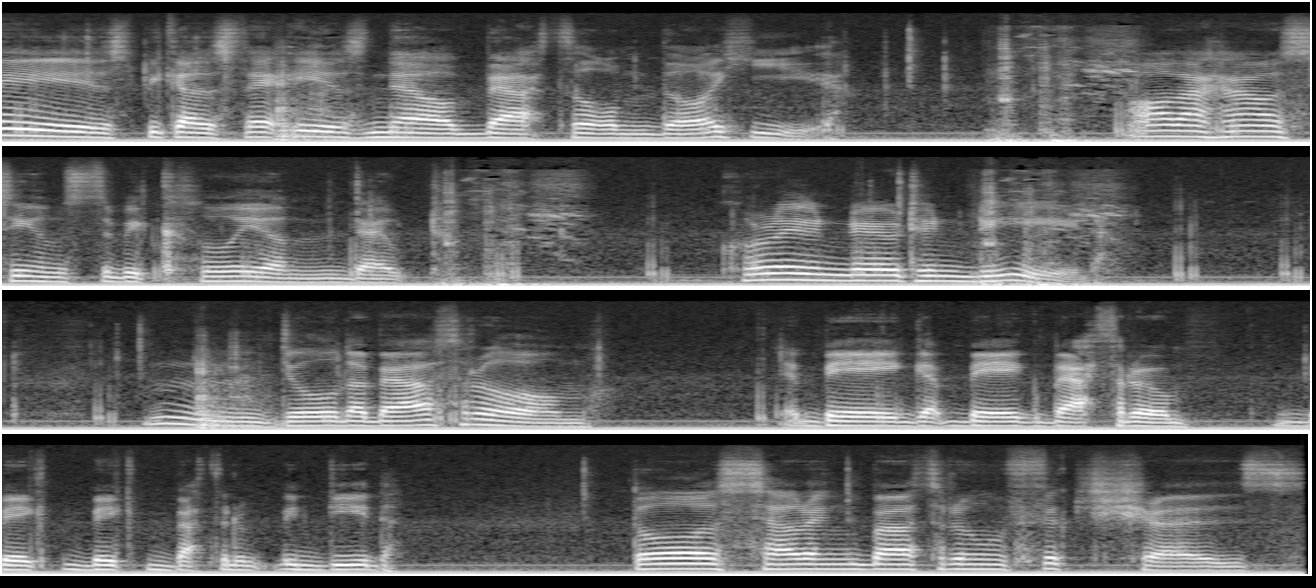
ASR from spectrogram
is because there is no bathroom door here. All the house seems to be cleaned out. Cleaned out indeed. Hmm, do the bathroom. A big, big bathroom. Big, big bathroom indeed. Those selling bathroom fixtures.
